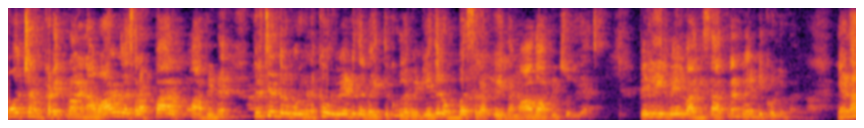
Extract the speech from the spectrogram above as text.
மோச்சனம் கிடைக்கணும். நான் வாழ்வில் சிறப்பாக இருக்கணும் அப்படின்னு திருச்செந்தூர் முருகனுக்கு ஒரு வேண்டுதல் வைத்துக் கொள்ள வேண்டியது ரொம்ப சிறப்பு. இந்த மாதம் அப்படின்னு சொல்லியாச்சு. வெளியில் வேல் வாங்கி சாத்திரன் வேண்டிக் கொள்ளுங்கள். ஏன்னா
